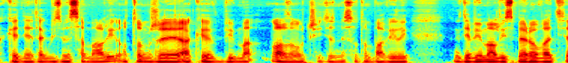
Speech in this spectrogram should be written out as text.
a keď nie, tak by sme sa mali o tom, že aké by ma, vlastne určite sme sa o tom bavili, kde by mali smerovať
